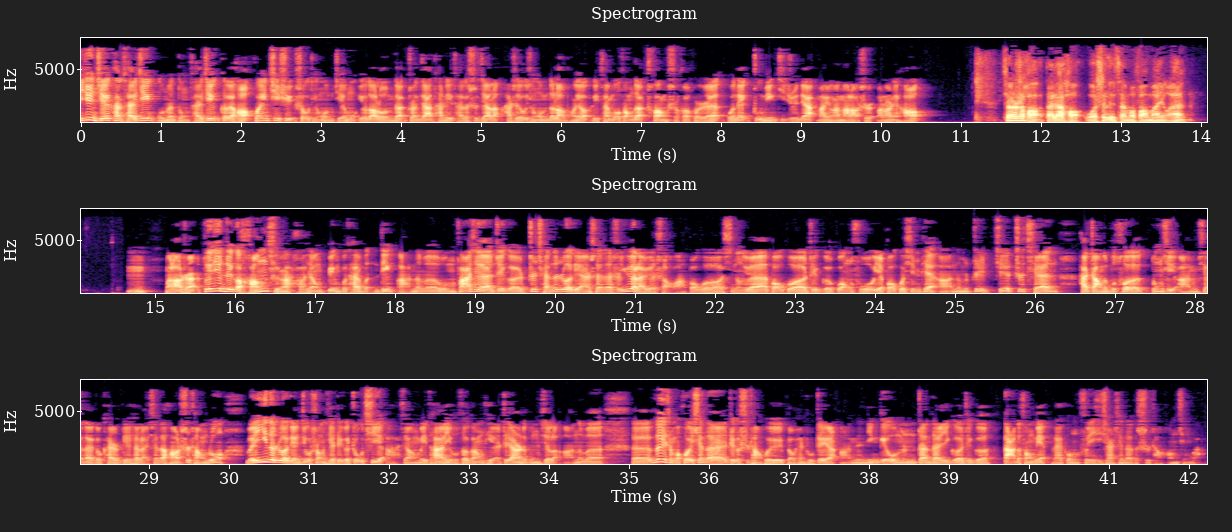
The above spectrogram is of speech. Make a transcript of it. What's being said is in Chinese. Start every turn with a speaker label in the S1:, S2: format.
S1: 齐俊杰看财经，我们懂财经。各位好，欢迎继续收听我们节目。又到了我们的专家谈理财的时间了，还是有请我们的老朋友理财魔方的创始合伙人，国内著名基金专家马永安马老师。马老师你好，
S2: 肖老师好，大家好，我是理财魔方马永安。
S1: 嗯。马老师，最近这个行情啊，好像并不太稳定啊。那么我们发现，这个之前的热点现在是越来越少啊，包括新能源，包括这个光伏，也包括芯片啊。那么这些之前还涨得不错的东西啊，那么现在都开始跌下来。现在好像市场中唯一的热点就剩下这个周期啊，像煤炭、有色、钢铁这样的东西了啊。那么呃，为什么会现在这个市场会表现出这样啊？那您给我们站在一个这个大的方面来给我们分析一下现在的市场行情吧。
